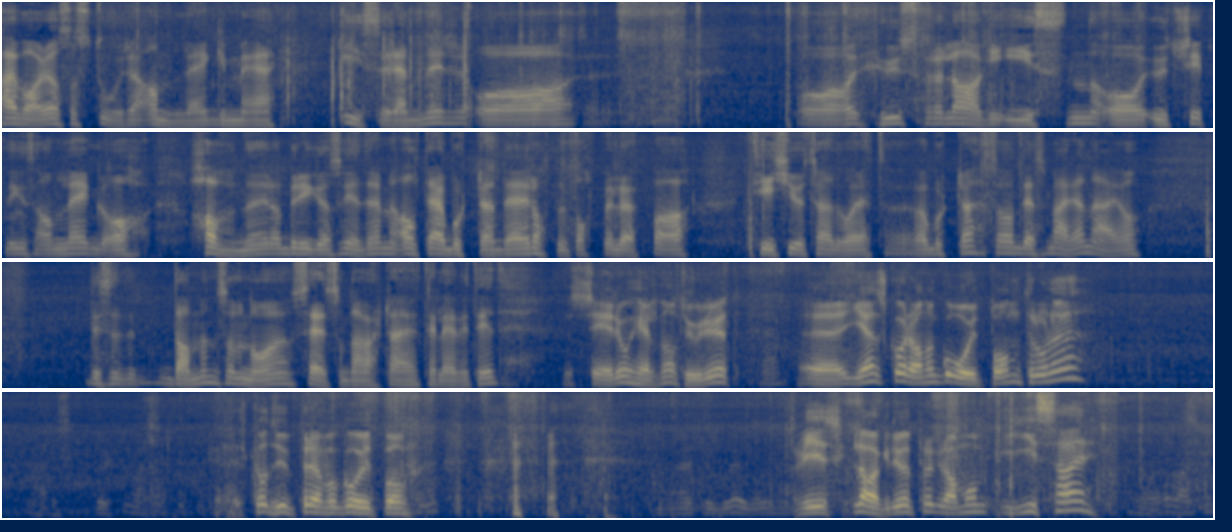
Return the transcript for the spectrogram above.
her var det også store anlegg med isrenner og, og hus for å lage isen og utskipningsanlegg og havner og brygger osv. Men alt det er borte. Det råtnet opp i løpet av 10-20-30 år etter det var borte. Så det som er igjen, er jo disse dammen som nå ser ut som det har vært der til evig tid. Det ser jo helt naturlig ut. Eh, Jens, går det an å gå ut på den, tror du? Skal du prøve å gå ut på den? Vi lager jo et program om is her.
